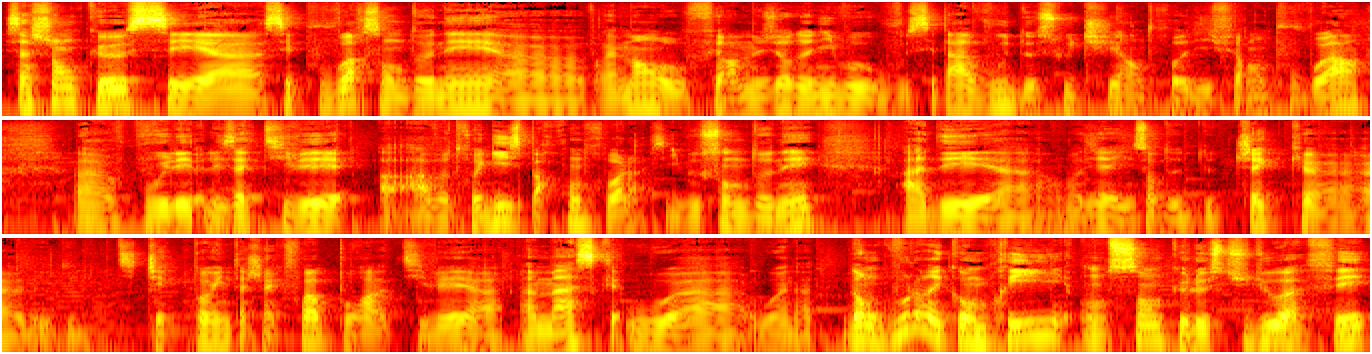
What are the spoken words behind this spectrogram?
Sachant que ces, ces pouvoirs sont donnés vraiment au fur et à mesure de niveau. C'est pas à vous de switcher entre différents pouvoirs. Euh, vous pouvez les, activer à, votre guise. Par contre, voilà, ils vous sont donnés à des, euh, on va dire, une sorte de, check, euh, de, checkpoint à chaque fois pour activer un masque ou, ou un autre. Donc, vous l'aurez compris, on sent que le studio a fait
